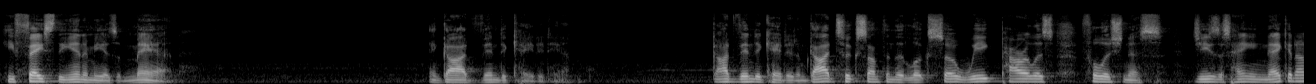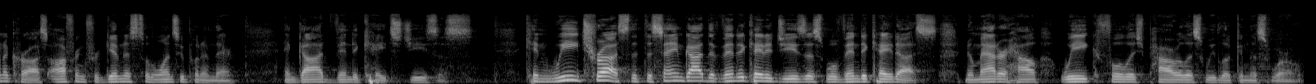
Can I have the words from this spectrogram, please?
He faced the enemy as a man. And God vindicated him. God vindicated him. God took something that looked so weak, powerless, foolishness, Jesus hanging naked on a cross, offering forgiveness to the ones who put him there. And God vindicates Jesus. Can we trust that the same God that vindicated Jesus will vindicate us, no matter how weak, foolish, powerless we look in this world?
